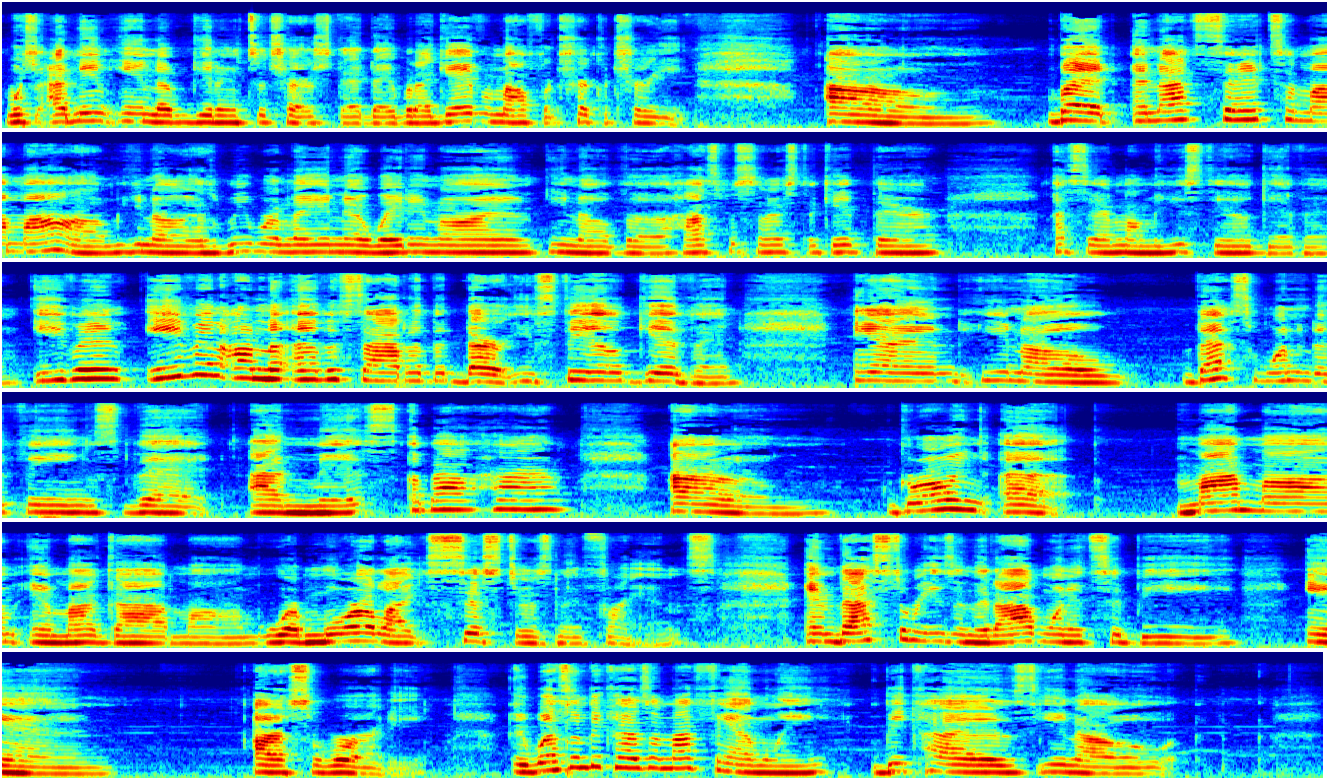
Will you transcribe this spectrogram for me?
which I didn't end up getting to church that day, but I gave them out for trick or treat. Um, but, and I said to my mom, you know, as we were laying there waiting on, you know, the hospice nurse to get there, I said, Mama, you still giving. Even, even on the other side of the dirt, you still giving. And, you know, that's one of the things that I miss about her. Um, growing up, my mom and my godmom were more like sisters than friends. And that's the reason that I wanted to be in our sorority. It wasn't because of my family, because, you know,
